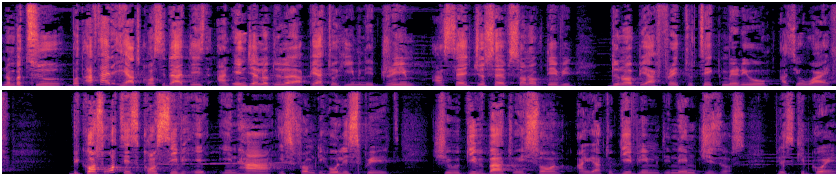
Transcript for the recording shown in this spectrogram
Number two, but after he had considered this, an angel of the Lord appeared to him in a dream and said, Joseph, son of David, do not be afraid to take Mary home as your wife. Because what is conceived in, her is from the Holy Spirit. She will give birth to a son, and you have to give him the name Jesus. Please keep going.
